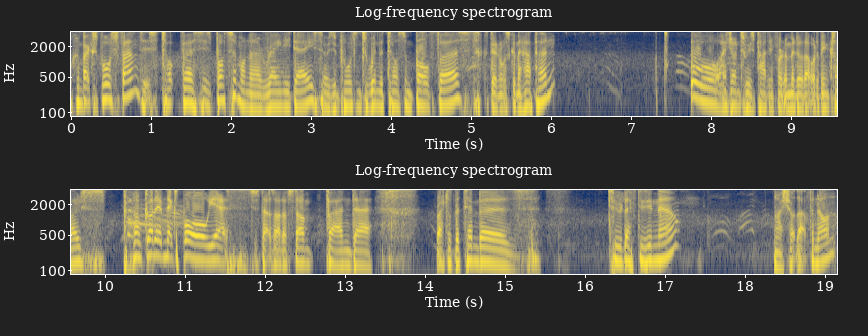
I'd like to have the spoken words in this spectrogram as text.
Welcome back, sports fans. It's top versus bottom on a rainy day, so it's important to win the toss and bowl first because don't know what's going to happen. Oh, edge onto his pad in front of the middle. That would have been close. I've got him. Next ball. Yes, just outside of stump and uh, rattled the timbers. Two lefties in now. Nice shot that for none.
